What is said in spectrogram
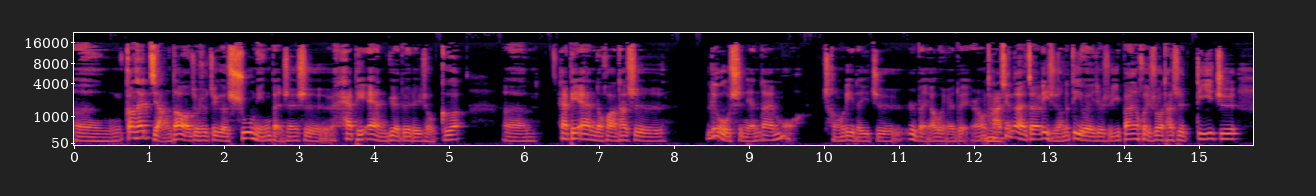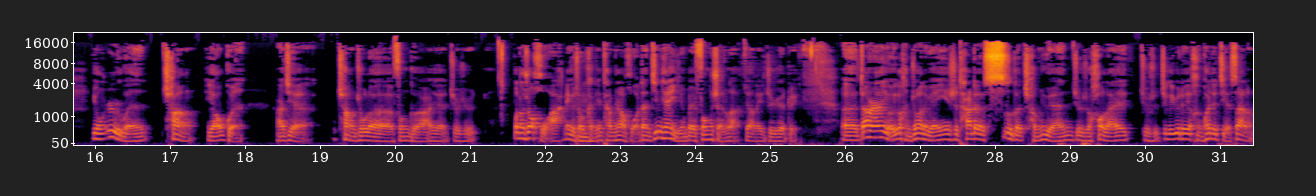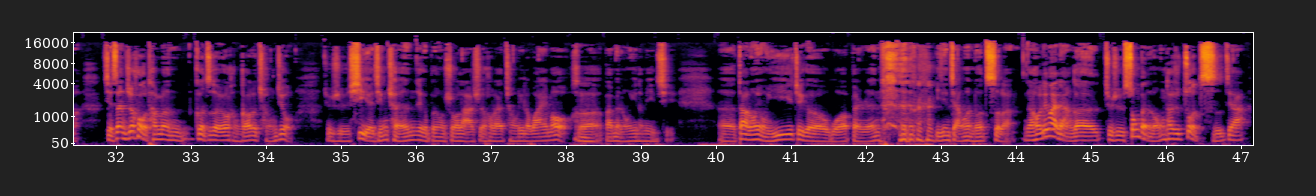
嗯，刚才讲到就是这个书名本身是 Happy End 乐队的一首歌，嗯，Happy End 的话，它是六十年代末。成立的一支日本摇滚乐队，然后他现在在历史上的地位就是一般会说他是第一支用日文唱摇滚，而且唱出了风格，而且就是不能说火啊，那个时候肯定谈不上火，但今天已经被封神了这样的一支乐队。呃，当然有一个很重要的原因是他的四个成员就是后来就是这个乐队很快就解散了嘛，解散之后他们各自都有很高的成就，就是细野晴臣这个不用说了，是后来成立了 YMO 和坂本龙一他们一起。呃，大龙泳衣这个我本人 已经讲过很多次了。然后另外两个就是松本龙，他是作词家，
